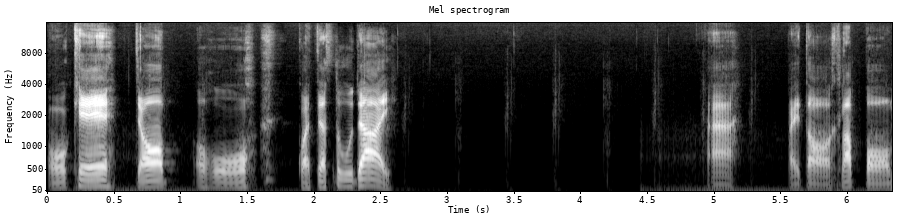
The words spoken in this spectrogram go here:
โอเค จบ โอ้โห กว่าจะสู้ได้ อะ ไปต่อครับผม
